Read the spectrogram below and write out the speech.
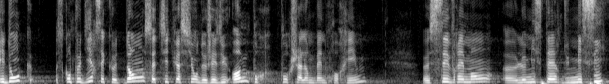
Et donc, ce qu'on peut dire, c'est que dans cette situation de Jésus homme, pour, pour Shalom ben Chochim, euh, c'est vraiment euh, le mystère du Messie,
